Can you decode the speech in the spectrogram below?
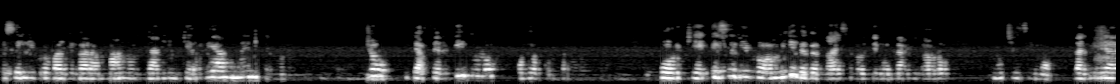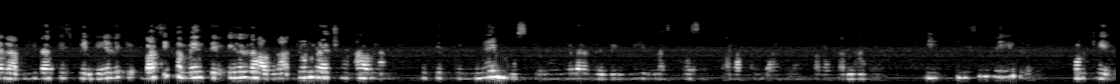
ese libro va a llegar a manos de alguien que realmente lo necesita. Yo, de hacer título, puedo comprar otro. Porque ese libro a mí, de verdad, y se lo digo, me ha ayudado muchísimo. La línea de la vida, que es PNL, que básicamente él habla, John Bradshaw habla de que tenemos que volver a revivir las cosas para cuidarlas, para sanarlas. Y, es increíble, porque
